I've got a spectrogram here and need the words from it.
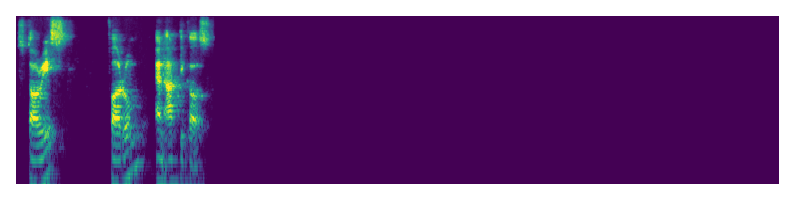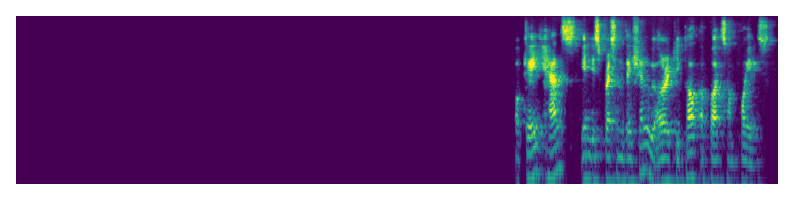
stories, forum, and articles. Okay, hence in this presentation, we already talked about some points.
